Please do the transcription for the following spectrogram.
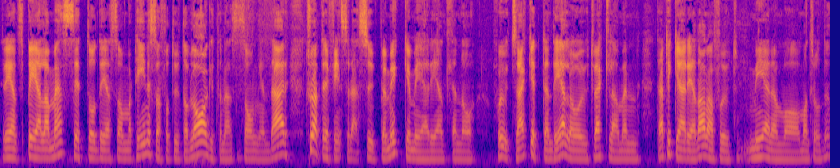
Rent spelarmässigt och det som Martinez har fått ut av laget den här säsongen. Där tror jag inte det finns sådär supermycket mer egentligen att få ut. Säkert en del att utveckla men där tycker jag redan har fått ut mer än vad man trodde.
